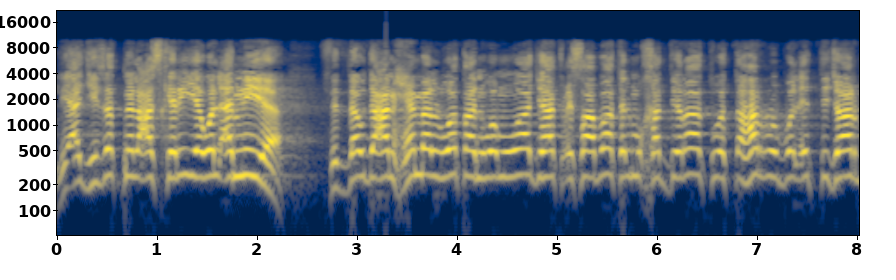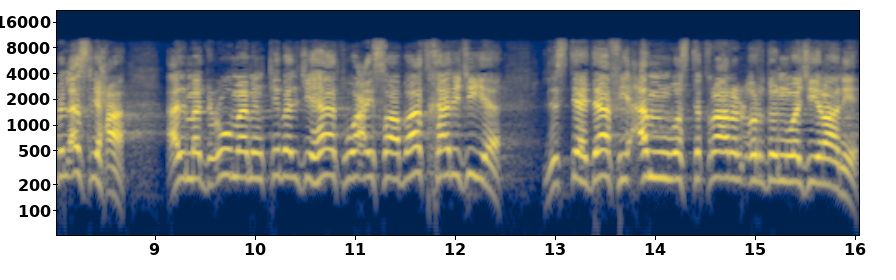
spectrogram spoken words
لأجهزتنا العسكرية والأمنية في الذود عن حمى الوطن ومواجهة عصابات المخدرات والتهرب والاتجار بالأسلحة المدعومة من قبل جهات وعصابات خارجية لاستهداف أمن واستقرار الأردن وجيرانه.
